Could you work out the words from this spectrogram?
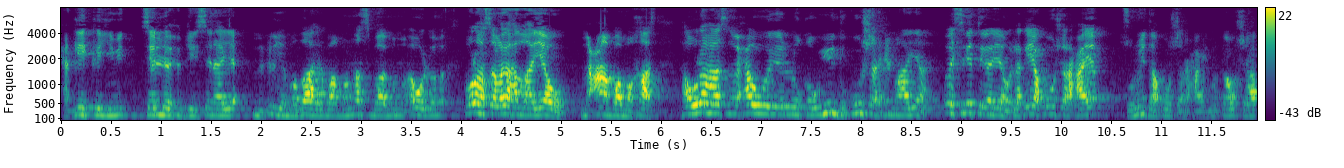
xaggee ka yimid see loo xujaysanaya muxuu yahay madaahir baa ma nas baa ma awal baa hawlahaasa laga hadlayaa macaan baa ma khaas. Hawlahaasna waxaa weeye luqawiyiintu kuu sharxi maayaan waa isaga tegayaan laakiin yaa kuu sharxaya usuliyiintaa kuu sharxaya marka hawshaa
